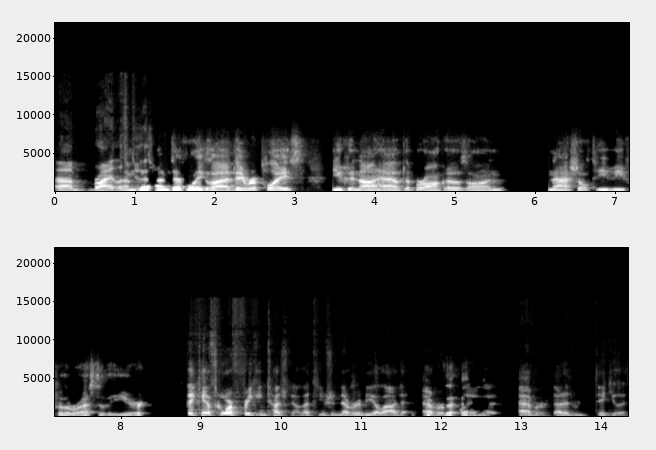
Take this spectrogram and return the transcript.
Um, Brian, let's I'm do this. I'm definitely glad they replaced you cannot have the Broncos on national TV for the rest of the year. They can't score a freaking touchdown. That team should never be allowed to ever play in it. Ever. That is ridiculous.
